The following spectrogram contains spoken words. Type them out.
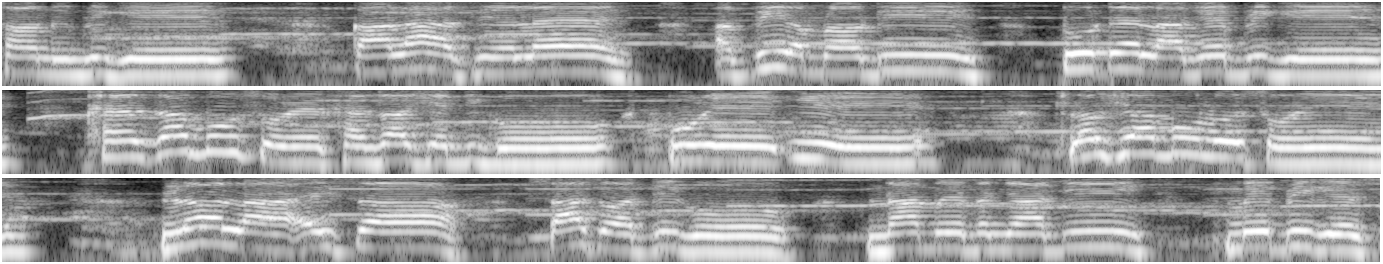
ဆောင်ဒီဘရိကေကာလအစဉ်လဲ အတိအမလောင်ဒီတိုးတက်လာခဲ့ပြီကေခံစားမှုဆိုရယ်ခံစားချက်ဒီကိုပူရည်ဤရယ်လှောက်ရှားမှုလို့ဆိုရင်လော်လာအိဆာစားစော်ဒီကိုနာမေတညာဒီမေဘီကေစ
